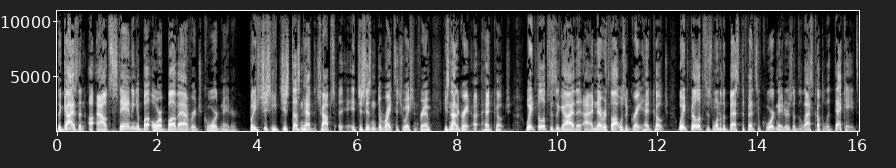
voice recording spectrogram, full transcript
the guy's an uh, outstanding above or above average coordinator, but he's just he just doesn't have the chops. It- It just isn't the right situation for him. He's not a great uh, head coach. Wade Phillips is a guy that I never thought was a great head coach. Wade Phillips is one of the best defensive coordinators of the last couple of decades,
